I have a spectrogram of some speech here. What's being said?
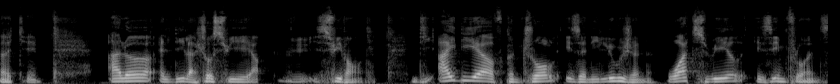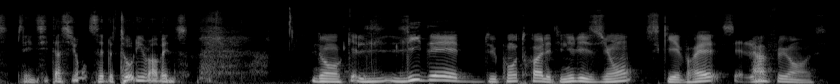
Ok. Alors, elle dit la chose suivante. The idea of control is an illusion. What's real is influence. C'est une citation, c'est de Tony Robbins. Donc, l'idée du contrôle est une illusion. Ce qui est vrai, c'est l'influence.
